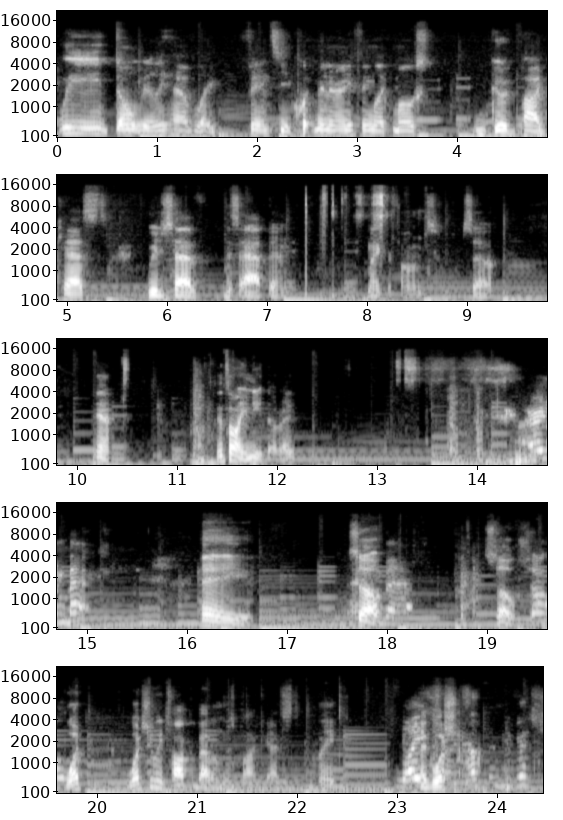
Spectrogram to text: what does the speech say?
we don't really have like fancy equipment or anything like most good podcasts. We just have this app and microphones. So yeah. That's all you need though, right? Alright, I'm back. Hey. So back. so So, what what should we talk about on this podcast? Like life like what should- happened, I guess?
